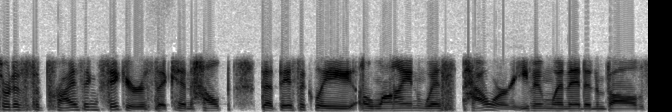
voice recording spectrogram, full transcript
sort of surprising figures that can help, that basically align with power, even when it involves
